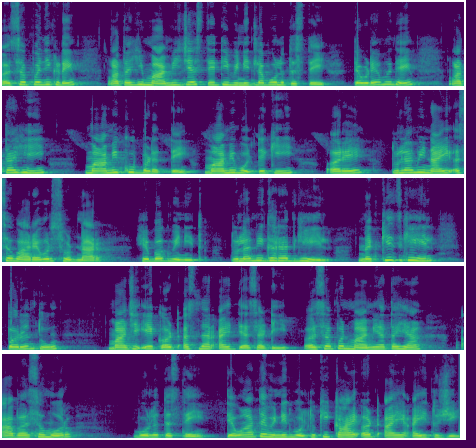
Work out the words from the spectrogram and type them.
असं पण इकडे आता ही मामी जी असते ती विनीतला बोलत असते. तेवढ्यामध्ये आता ही मामी खूप भडकते. मामी बोलते की अरे तुला मी नाही असं वाऱ्यावर सोडणार. हे बघ विनीत तुला मी घरात घेईल. नक्कीच घेईल परंतु माझी एक अट असणार आहे त्यासाठी. असं पण मामी आता ह्या आबासमोर बोलत असते. तेव्हा आता विनीत बोलतो की काय अट आहे आई तुझी?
